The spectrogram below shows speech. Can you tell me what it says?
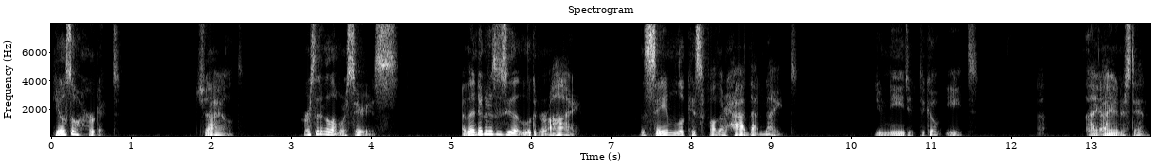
He also heard it. Child. Her something a lot more serious. And then Deku doesn't see that look in her eye. The same look his father had that night. You need to go eat. I, I understand.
